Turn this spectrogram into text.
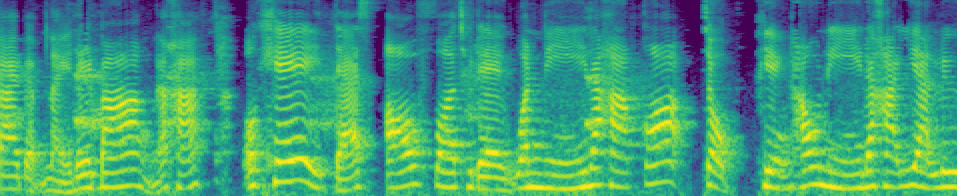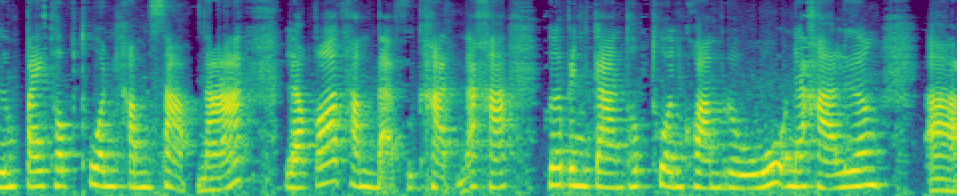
กายแบบไหนได้บ้างนะคะโอเค that's all for today วันนี้นะคะ ก็จบเพียงเท่านี้นะคะ อย่าลืมไปทบทวนคำศัพท์นะ แล้วก็ทำแบบฝึกหัดนะคะ เพื่อเป็นการทบทวนความรู้นะคะ เรื่องอา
